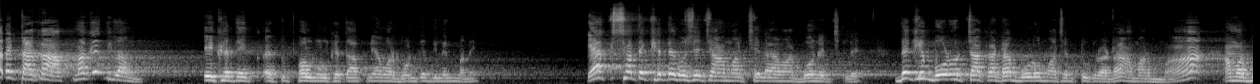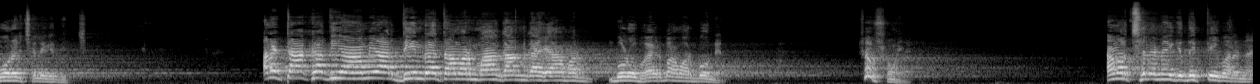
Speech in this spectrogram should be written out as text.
আরে টাকা আপনাকে দিলাম। এ খেতে একটু ফলমূল খেতে, আপনি আমার বোনকে দিলেন মানে। একসাথে খেতে বসেছে আমার ছেলে, আমার বোনের ছেলে। দেখি বড় চাকাটা, বড় মাছের টুকরাটা আমার মা আমার বোনের ছেলেকে দিচ্ছে। আরে টাকা দিয়ে আমি আর দিন রাত আমার মা গান গায়ে, আমার বড় ভাইয়ের বা আমার বোনের। সব সময়। আমার ছেলে মেয়েকে দেখতেই পারে না।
